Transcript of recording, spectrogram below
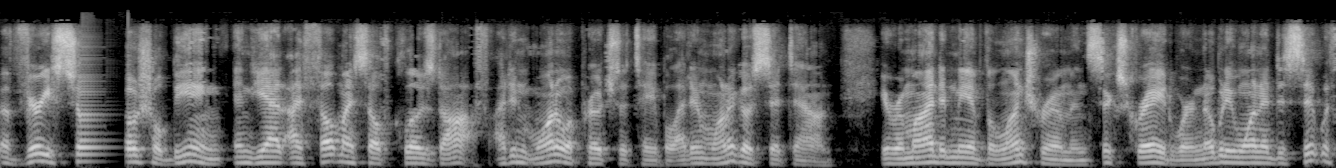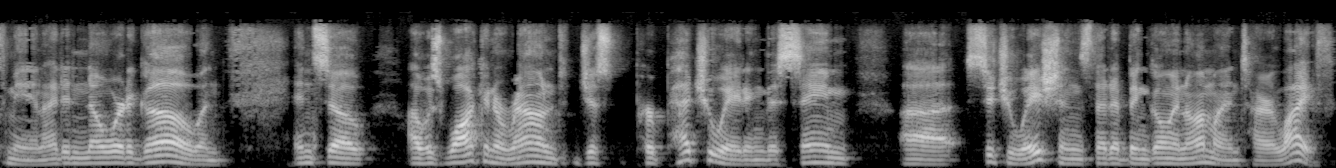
a very social being. And yet I felt myself closed off. I didn't want to approach the table. I didn't want to go sit down. It reminded me of the lunchroom in sixth grade where nobody wanted to sit with me and I didn't know where to go. And, and so I was walking around just perpetuating the same uh, situations that have been going on my entire life.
